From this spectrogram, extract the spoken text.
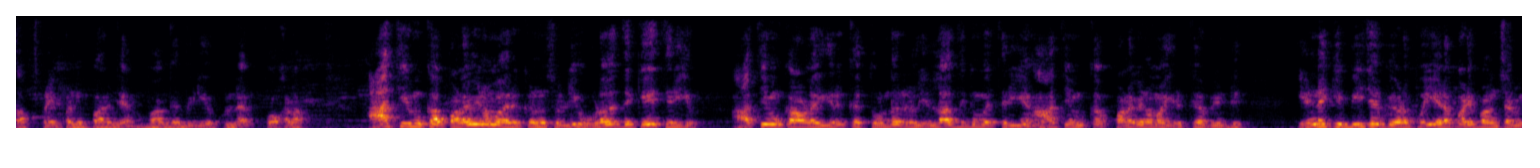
சப்ஸ்கிரைப் பண்ணி பாருங்கள் வாங்க வீடியோக்குள்ளே போகலாம். அதிமுக பலவீனமாக இருக்குன்னு சொல்லி உலகத்துக்கே தெரியும். அதிமுகவில் இருக்க தொண்டர்கள் எல்லாத்துக்குமே தெரியும் அதிமுக பலவீனமாக இருக்கு அப்படின்ட்டு. என்னைக்கு பிஜேபியோட போய் எடப்பாடி பழனிசாமி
